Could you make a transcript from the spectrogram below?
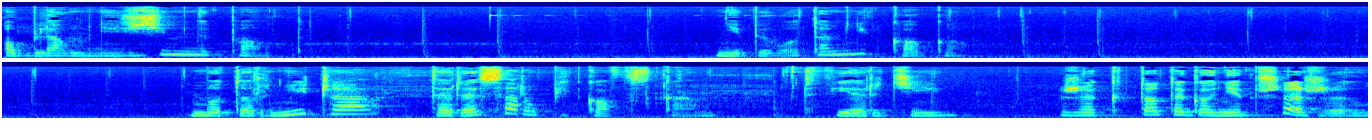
oblał mnie zimny pot. Nie było tam nikogo. Motornicza Teresa Rupikowska twierdzi, że kto tego nie przeżył,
